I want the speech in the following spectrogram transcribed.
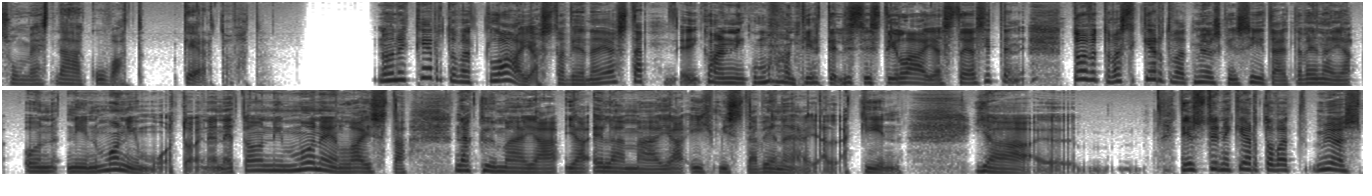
sun mielestä nämä kuvat kertovat? No ne kertovat laajasta Venäjästä, ihan niin kuin maantieteellisesti laajasta. Ja sitten toivottavasti kertovat myöskin siitä, että Venäjä on niin monimuotoinen, että on niin monenlaista näkymää ja, ja elämää ja ihmistä Venäjälläkin. Ja tietysti ne kertovat myös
